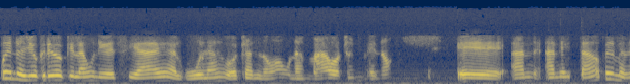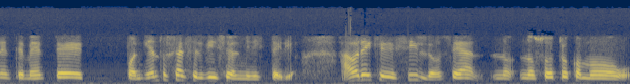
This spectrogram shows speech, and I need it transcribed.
Bueno, yo creo que las universidades, algunas, otras no, unas más, otras menos, eh, han, han estado permanentemente poniéndose al servicio del ministerio. Ahora hay que decirlo, o sea, nosotros como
